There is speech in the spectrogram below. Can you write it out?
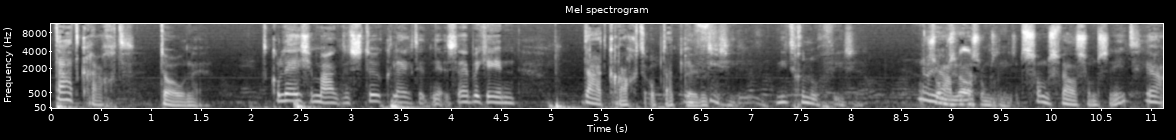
daadkracht tonen. Het college maakt een stuk, legt het. Ze hebben geen daadkracht op dat Geen punt. visie. Niet genoeg visie. Nou Soms ja, wel, soms niet. Soms wel, soms niet, ja.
